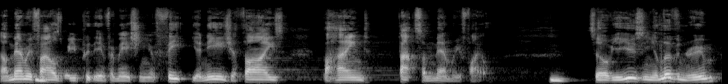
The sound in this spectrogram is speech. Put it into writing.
Now, memory hmm. files where you put the information, your feet, your knees, your thighs, behind, that's a memory file. So if you're using your living room,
